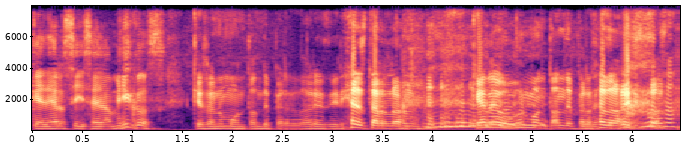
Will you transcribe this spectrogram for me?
quererse y ser amigos. Que son un montón de perdedores, diría Star-Lord. que veo un montón de perdedores. Todos,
